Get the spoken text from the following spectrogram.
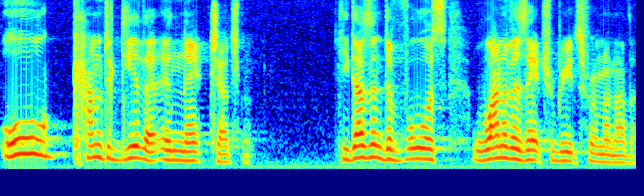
all come together in that judgment. He doesn't divorce one of his attributes from another.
